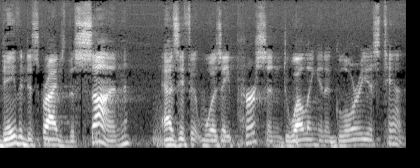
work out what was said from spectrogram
David describes the sun as if it was a person dwelling in a glorious tent.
